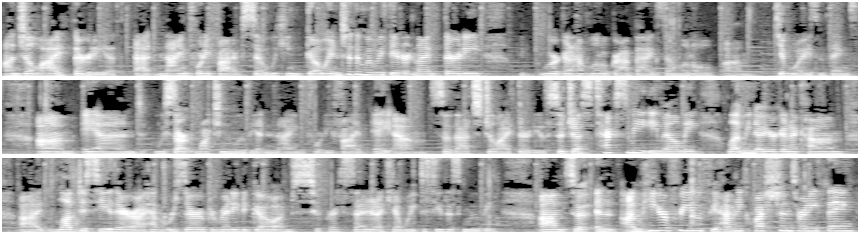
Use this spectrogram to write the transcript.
on July 30th at 9.45. So we can go into the movie theater at 9.30 we're gonna have little grab bags and little um, giveaways and things. Um, and we start watching the movie at 9.45 a.m. So that's July 30th. So just text me, email me, let me know you're gonna come. Uh, I'd love to see you there. I have it reserved, ready to go. I'm super excited. I can't wait to see this movie. Um, so, and I'm here for you. If you have any questions or anything,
